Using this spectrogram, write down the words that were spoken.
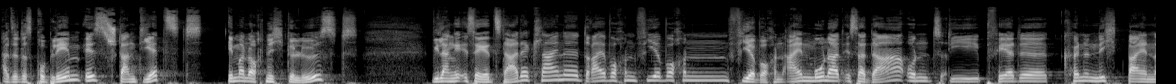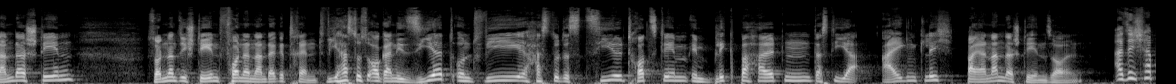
Also das Problem ist, stand jetzt immer noch nicht gelöst. Wie lange ist er jetzt da, der Kleine? Drei Wochen, vier Wochen, vier Wochen. Einen Monat ist er da und die Pferde können nicht beieinander stehen, sondern sie stehen voneinander getrennt. Wie hast du es organisiert und wie hast du das Ziel trotzdem im Blick behalten, dass die ja eigentlich beieinander stehen sollen? Also ich habe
